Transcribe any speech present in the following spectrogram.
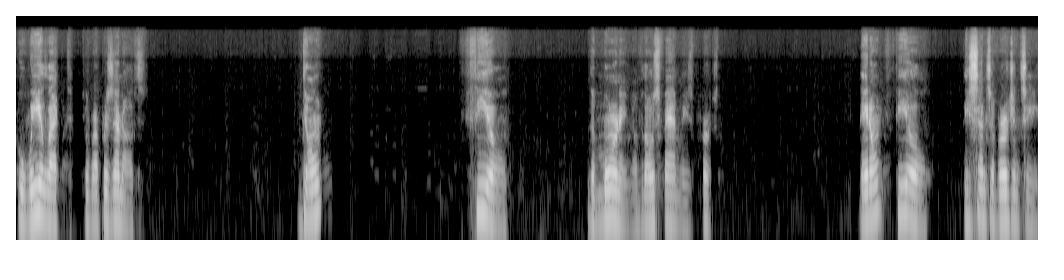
who we elect to represent us don't feel the mourning of those families first. They don't feel the sense of urgency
